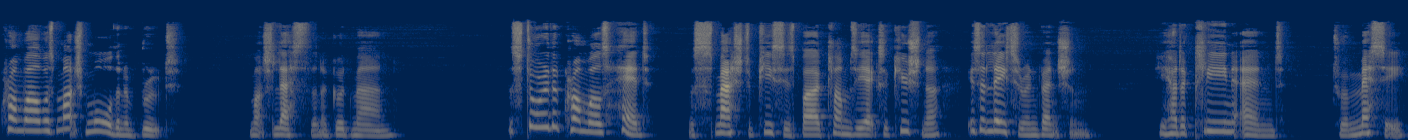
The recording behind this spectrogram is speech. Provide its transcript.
Cromwell was much more than a brute, much less than a good man. The story that Cromwell's head was smashed to pieces by a clumsy executioner is a later invention. He had a clean end to a messy,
